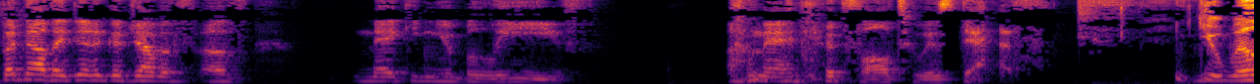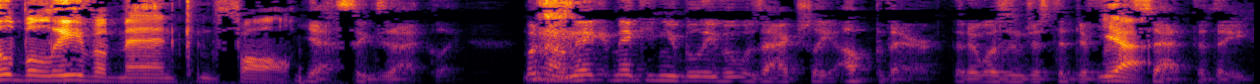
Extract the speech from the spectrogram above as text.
but no, they did a good job of, of making you believe a man could fall to his death. you will believe a man can fall. Yes, exactly. But no, make, making you believe it was actually up there, that it wasn't just a different Yeah. set, that they,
